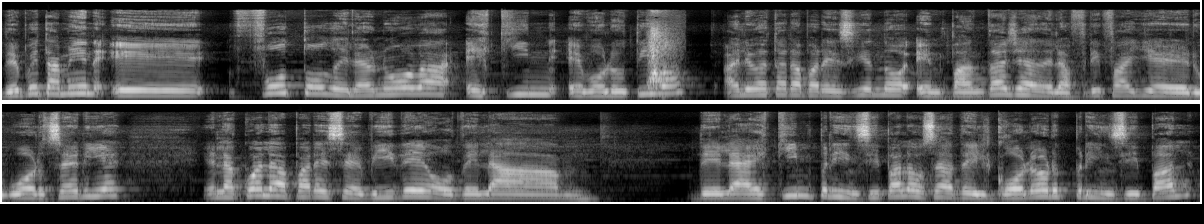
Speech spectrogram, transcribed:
Después también eh, foto de la nueva skin evolutiva. Ahí va a estar apareciendo en pantalla de la Free Fire World Series en la cual aparece video de la, de la skin principal, o sea, del color principal.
